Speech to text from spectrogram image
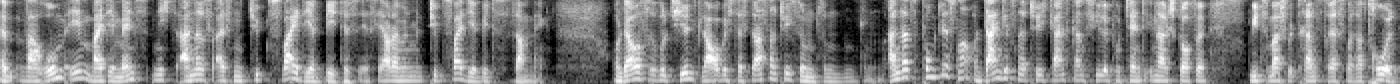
Ähm, warum eben? Weil Demenz nichts anderes als ein Typ 2 Diabetes ist, ja, oder mit, mit Typ 2 Diabetes zusammenhängt. Und daraus resultierend glaube ich, dass das natürlich so ein, so ein, Ansatzpunkt ist. Ne? Und dann gibt es natürlich ganz, ganz viele potente Inhaltsstoffe, wie zum Beispiel Transresveratrol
